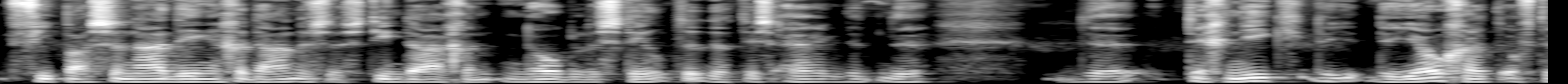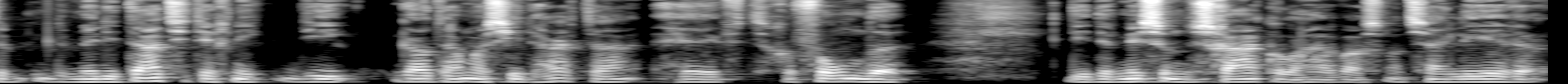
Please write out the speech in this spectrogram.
Vipassana dingen gedaan. Dus dat is 10 dagen nobele stilte. Dat is eigenlijk de, de, de techniek, de, de yoga of de, de meditatietechniek die Gautama Siddhartha heeft gevonden. Die de missende schakelaar was. Want zijn leren,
